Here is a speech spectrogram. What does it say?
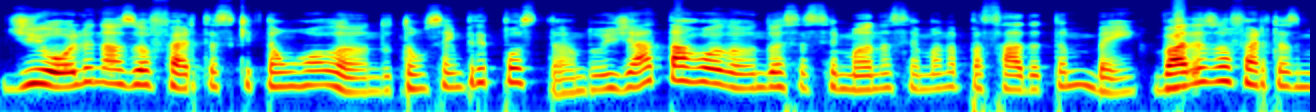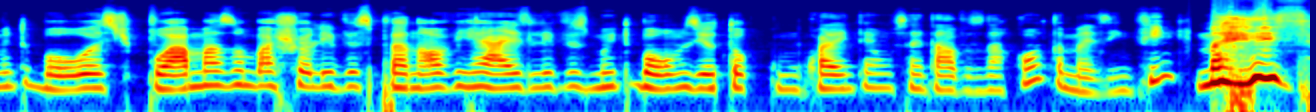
de olho nas ofertas que estão rolando, estão sempre postando. Já tá rolando essa semana, semana passada também. Várias ofertas muito boas, tipo, a Amazon baixou livros para nove reais, livros muito bons, e eu tô com 41 centavos na conta, mas enfim. Mas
